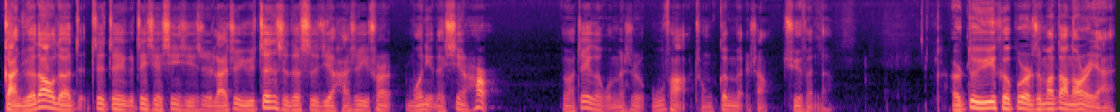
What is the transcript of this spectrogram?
感觉到的这这这个这些信息是来自于真实的世界，还是一串模拟的信号，对吧？这个我们是无法从根本上区分的。而对于一颗波尔兹曼大脑而言，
